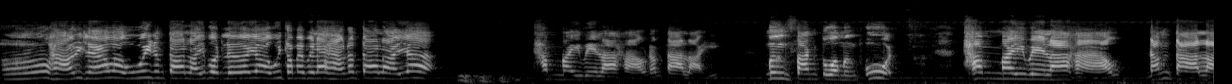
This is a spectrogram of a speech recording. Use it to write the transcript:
โอ้หาวอีกแล้วอะอุ้ยน้ำตาไหลหมดเลยอะอุ้ยทำไมเวลาหาวน้ำตาไหลอะทำไมเวลาหาวน้ำตาไหล มึงฟังตัวมึงพูดทำไมเวลาหาวน้ำตาไหล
